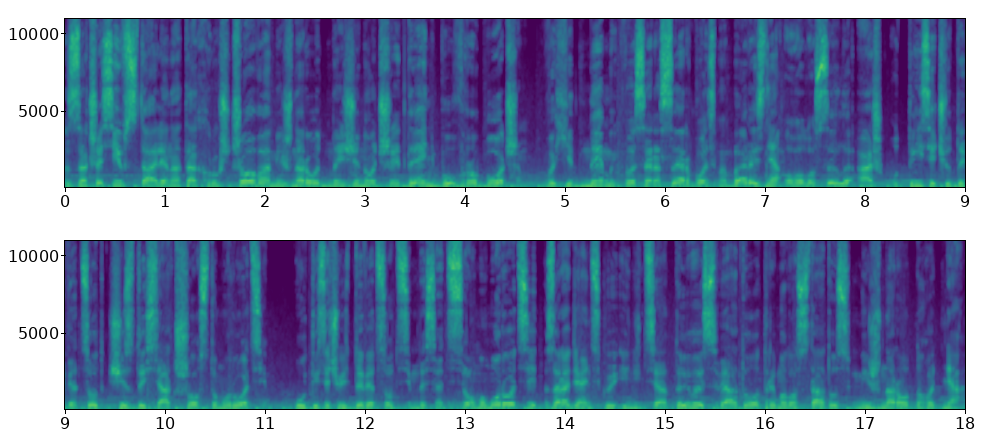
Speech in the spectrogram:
За часів Сталіна та Хрущова міжнародний жіночий день був робочим. Вихідним в СРСР 8 березня оголосили аж у 1966 році. У 1977 році за радянської ініціативи свято отримало статус міжнародного дня.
